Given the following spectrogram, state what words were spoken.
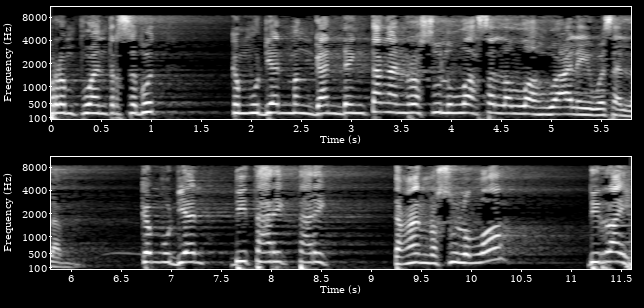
Perempuan tersebut kemudian menggandeng tangan Rasulullah sallallahu alaihi wasallam. Kemudian ditarik-tarik tangan Rasulullah diraih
